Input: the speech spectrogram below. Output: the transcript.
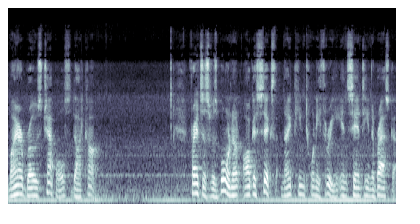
meyerbroschapels.com. Frances was born on August 6, 1923, in Santee, Nebraska,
